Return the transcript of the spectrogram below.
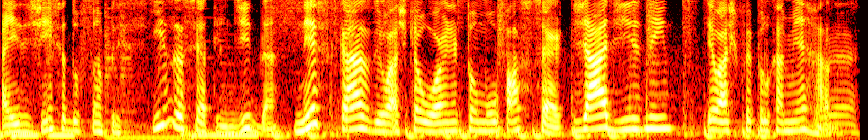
a exigência do fã precisa ser atendida, nesse caso eu acho que a Warner tomou o passo certo. Já a Disney, eu acho que foi pelo caminho errado. Uh,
